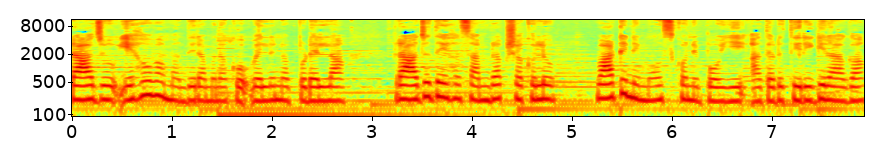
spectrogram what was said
రాజు యహోవ మందిరమునకు వెళ్ళినప్పుడెల్లా రాజదేహ సంరక్షకులు వాటిని మోసుకొని పోయి అతడు తిరిగి రాగా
